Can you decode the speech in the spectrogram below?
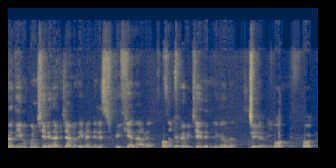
പ്രദീപ് കുഞ്ചേരി നടിച്ചാൽ മതി. മെന്റലിസ്റ്റ് പി കെ എന്നാണ്. സബ്സ്ക്രൈബ് ചെയ്തിട്ടില്ലെങ്കിൽ ഒന്ന് ചെയ്യാം. Okay okay.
